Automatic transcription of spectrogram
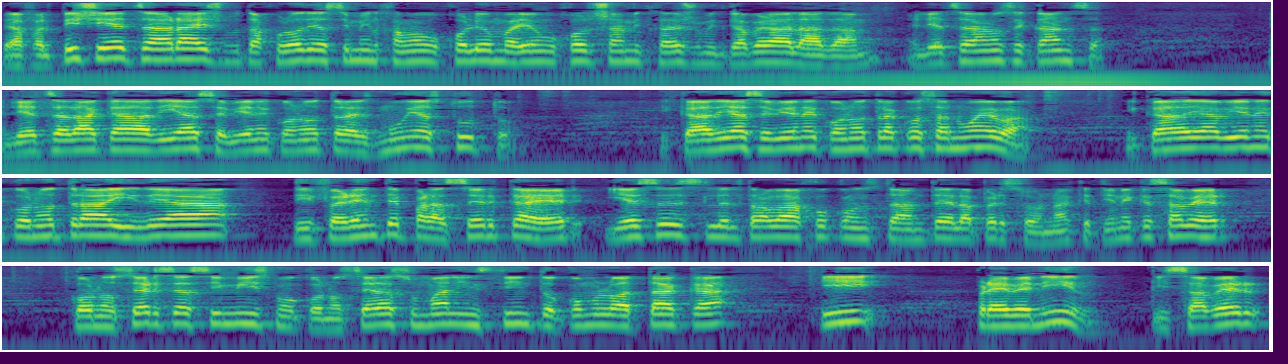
ואף על פי שיצר הרע יש בתחולות יעשים מלחמה בכל יום ויום ובכל שעה מתחדש ומתגבר על האדם, el Yetzirah no se cansa. El Yetzirah cada día se viene con otra, es muy astuto. Y cada día se viene con otra cosa nueva. Y cada día viene con otra idea diferente para hacer caer. Y ese es el trabajo constante de la persona que tiene que saber conocerse a sí mismo, conocer a su mal instinto, cómo lo ataca y prevenir y saber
